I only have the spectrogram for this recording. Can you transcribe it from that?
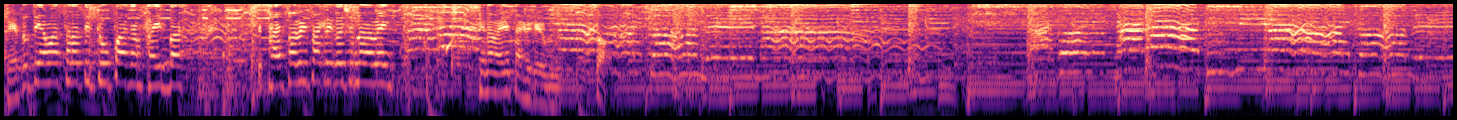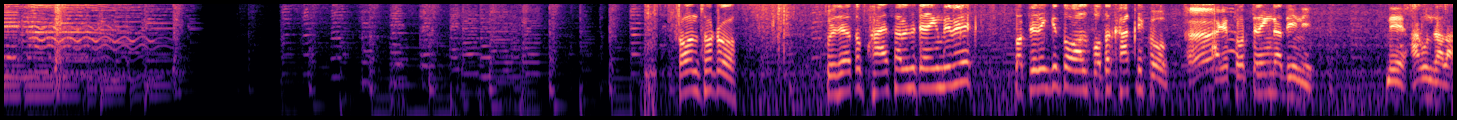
যেহেতু তুই আমার ছাড়া তুই টু পাস আর ফাইভ পাস ফায়ার সার্ভিস চাকরি করিস না আমি সেনাবাহিনী চাকরি করবি চ। শোন ছোট, তুই যেহেতু ফায়ার সার্ভিসে ট্রেনিং দিবি, তোর ট্রেনিং কিন্তু অল্প, তোর খাটনি খুব। আগে তোর ট্রেনিংটা দিইনি। নে, আগুন জ্বালা।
